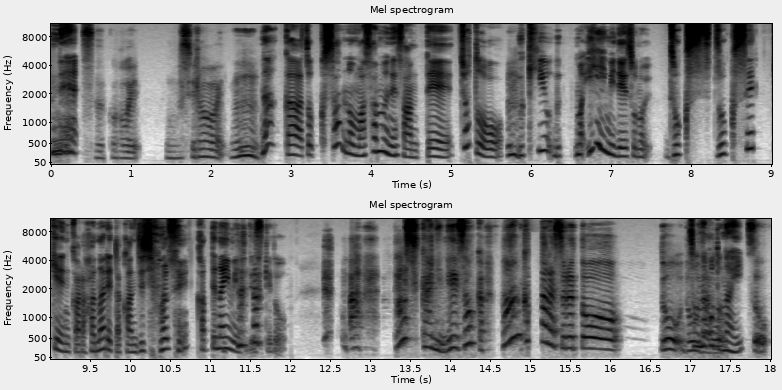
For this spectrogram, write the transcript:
ね。すごい。面白い。うん。なんか、そう草野正宗さんって、ちょっと、うん浮き、うまあ、いい意味で、その、属、属世間から離れた感じしません？勝手なイメージですけど。あ、確かにね、そうか。ファンからすると、どう、どう。そんなことない？そう。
